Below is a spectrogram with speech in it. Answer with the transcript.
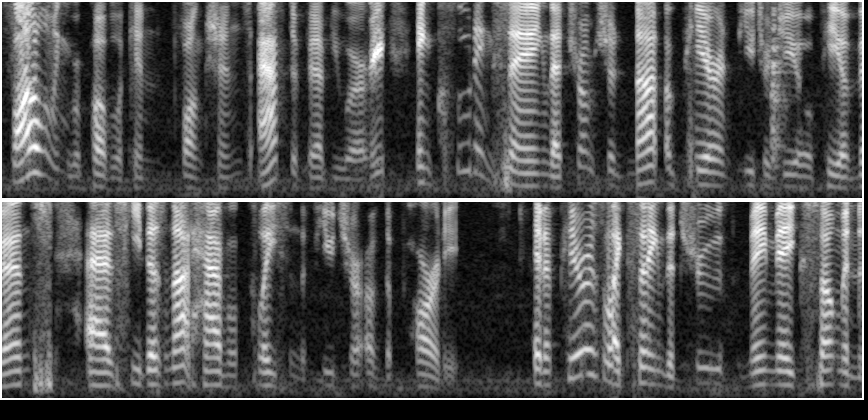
following Republican functions after February, including saying that Trump should not appear in future GOP events as he does not have a place in the future of the party. It appears like saying the truth may make some in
